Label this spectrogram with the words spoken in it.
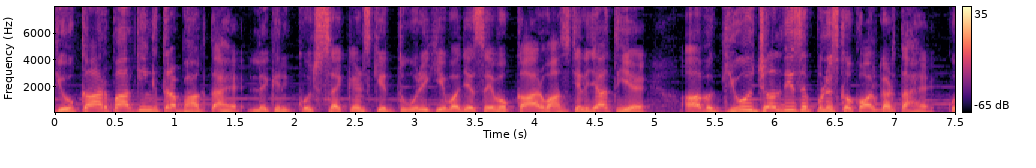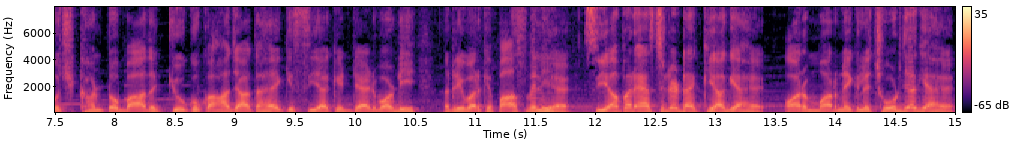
ग्यू कार पार्किंग की तरफ़ भागता है, लेकिन कुछ सेकंड्स की दूरी की वजह से वो कार वहाँ से चली जाती है। अब ग्यू जल्दी से पुलिस को कॉल करता है। कुछ घंटों बाद ग्यू को कहा जाता है कि सिया की डेड बॉडी रिवर के पास मिली है। सिया पर एसिड अटैक किया गया है और मरने के लिए छोड़ दिया गया है।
